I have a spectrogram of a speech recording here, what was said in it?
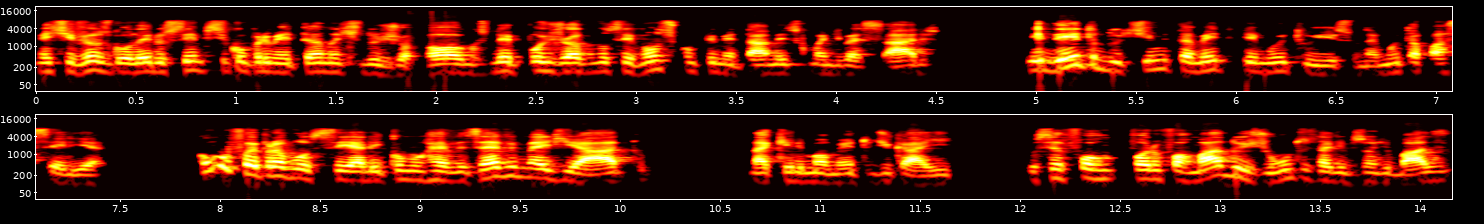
A gente vê os goleiros sempre se cumprimentando antes dos jogos. Depois dos jogos, vocês vão se cumprimentar mesmo como adversários. E dentro do time também tem muito isso, né? Muita parceria. Como foi para você ali, como reserva imediato, naquele momento de cair? Vocês foram formados juntos na divisão de base.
